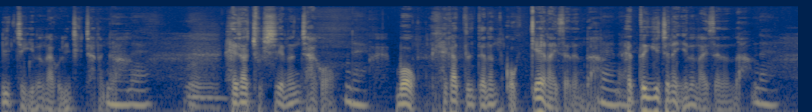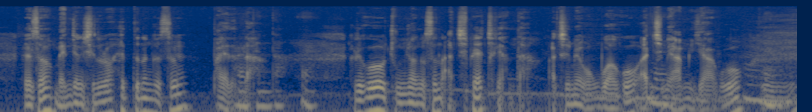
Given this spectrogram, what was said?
일찍 일어나고 일찍 자는 네. 거. 네. 음. 해자 축 시에는 자고 네. 목 해가 뜰 때는 꼭 깨어나 있어야 된다. 네네. 해 뜨기 전에 일어나 있어야 된다. 네. 그래서 맨정신으로 해 뜨는 것을 봐야 봐야 된다. 네. 그리고 중요한 것은 아침에 처리한다. 아침에 공부하고 아침에 네. 암기하고 음.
